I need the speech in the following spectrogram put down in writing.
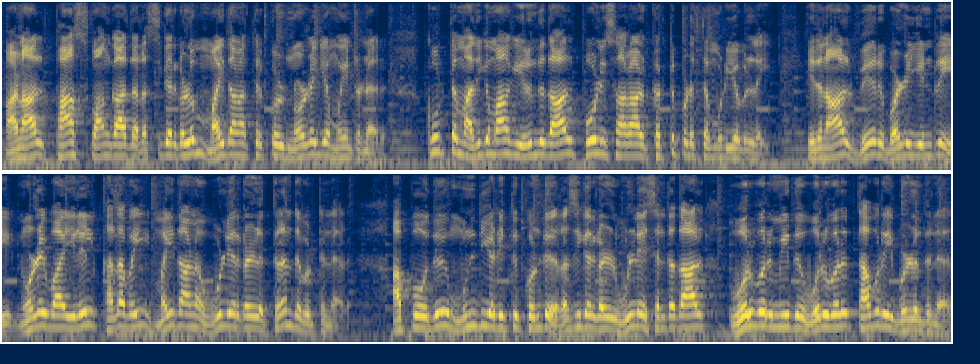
ஆனால் பாஸ் வாங்காத ரசிகர்களும் மைதானத்திற்குள் நுழைய முயன்றனர். கூட்டம் அதிகமாக இருந்ததால் போலீசாரால் கட்டுப்படுத்த முடியவில்லை. இதனால் வேறு வழியின்றி நுழைவாயிலில் கதவை மைதான ஊழியர்கள் திறந்துவிட்டனர். அப்போது முண்டியடித்துக் கொண்டு ரசிகர்கள் உள்ளே சென்றதால் ஒருவர் மீது ஒருவர் தவறி விழுந்தனர்.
